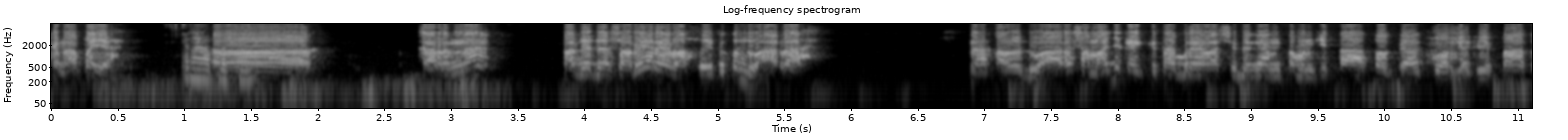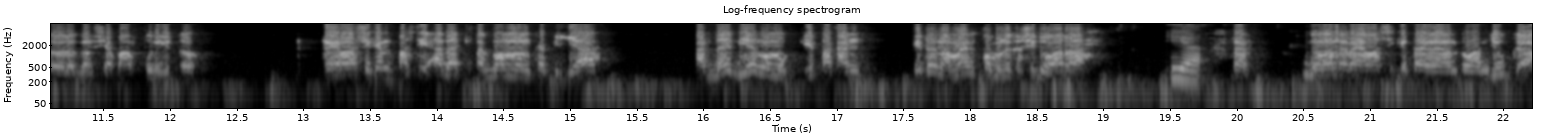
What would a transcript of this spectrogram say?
Kenapa ya? Kenapa tuh? Uh, karena pada dasarnya relasi itu kan dua arah. Nah kalau dua arah sama aja kayak kita berrelasi dengan teman kita atau ke keluarga kita atau dengan siapa pun gitu relasi kan pasti ada kita ngomong ke dia ada dia ngomong ke kita kan. Itu namanya komunikasi dua arah. Iya. Nah dengan relasi kita dengan Tuhan juga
